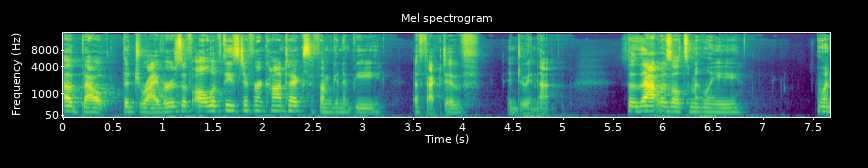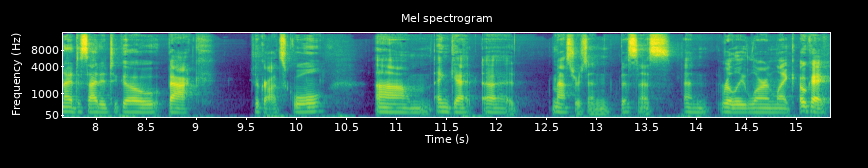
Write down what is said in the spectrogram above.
about the drivers of all of these different contexts if i'm going to be effective in doing that. So that was ultimately when i decided to go back to grad school um, and get a master's in business and really learn like okay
